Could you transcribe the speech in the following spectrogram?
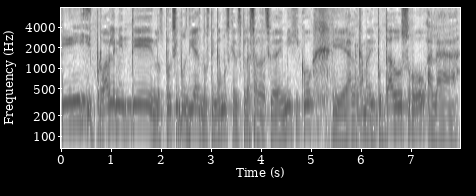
eh, probablemente en los próximos días nos tengamos que desplazar a la Ciudad de México, eh, a la Cámara de Diputados o a la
